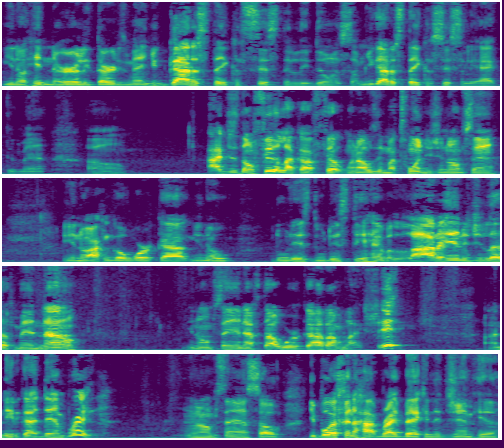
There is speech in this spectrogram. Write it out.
you know, hitting the early 30s, man, you gotta stay consistently doing something. You gotta stay consistently active, man. Um, I just don't feel like I felt when I was in my 20s, you know what I'm saying? You know, I can go work out, you know, do this, do this, still have a lot of energy left, man. Now, you know what I'm saying? After I work out, I'm like, shit, I need a goddamn break. You know what I'm saying? So your boy finna hop right back in the gym here.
